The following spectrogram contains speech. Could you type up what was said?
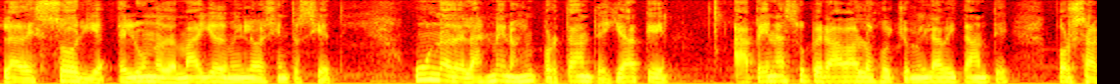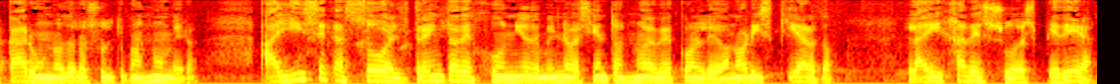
la de Soria el 1 de mayo de 1907. Una de las menos importantes, ya que apenas superaba los 8.000 habitantes, por sacar uno de los últimos números. Allí se casó el 30 de junio de 1909 con Leonor Izquierdo, la hija de su hospedera,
